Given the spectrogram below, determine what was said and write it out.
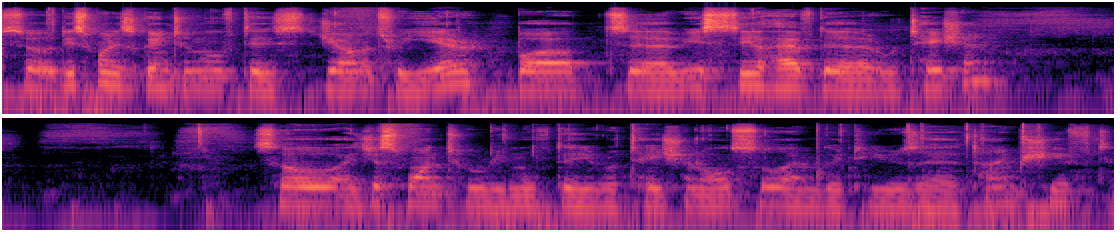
so this one is going to move this geometry here but uh, we still have the rotation. So I just want to remove the rotation also. I'm going to use a time shift.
